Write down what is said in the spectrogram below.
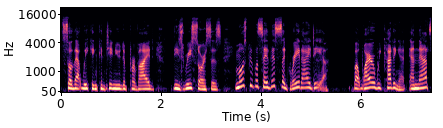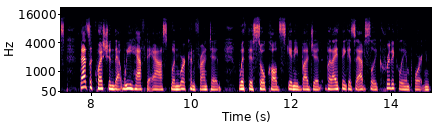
so that we can continue to provide these resources. Most people say this is a great idea but why are we cutting it? And that's that's a question that we have to ask when we're confronted with this so-called skinny budget. But I think it's absolutely critically important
